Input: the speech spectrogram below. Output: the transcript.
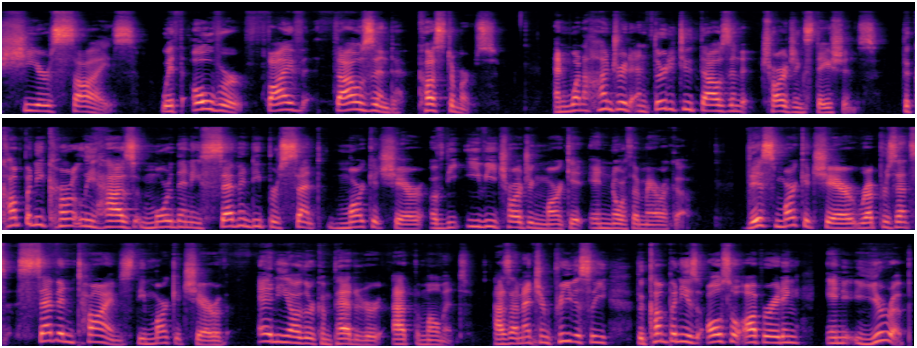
sheer size. With over 5,000 customers and 132,000 charging stations. The company currently has more than a 70% market share of the EV charging market in North America. This market share represents seven times the market share of any other competitor at the moment. As I mentioned previously, the company is also operating in Europe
